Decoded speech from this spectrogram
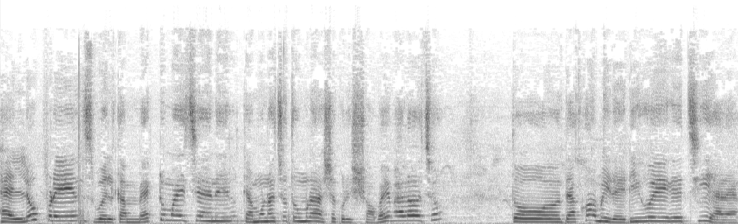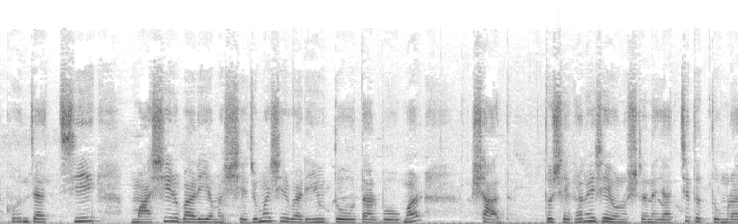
Hello friends, welcome back to my channel. কেমন আছো তোমরা? আশা করি সবাই ভালো আছো। তো দেখো, আমি রেডি হয়ে গেছি আর এখন যাচ্ছি মাসির বাড়ি, আমার সেজো মাসির বাড়ি, তো তার বৌমার স্বাদ তো সেখানে সেই অনুষ্ঠানে যাচ্ছি। তো তোমরা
